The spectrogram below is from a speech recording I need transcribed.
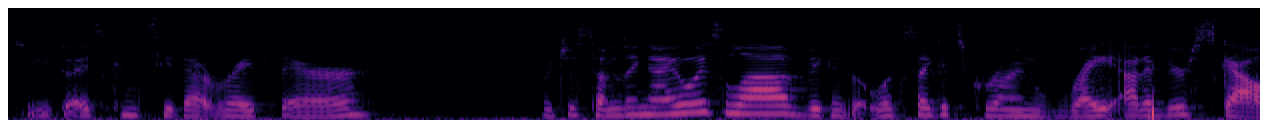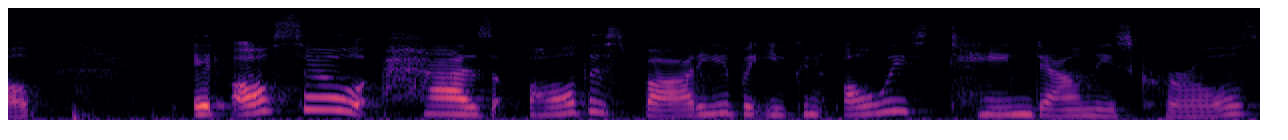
So you guys can see that right there which is something I always love because it looks like it's growing right out of your scalp. It also has all this body, but you can always tame down these curls.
